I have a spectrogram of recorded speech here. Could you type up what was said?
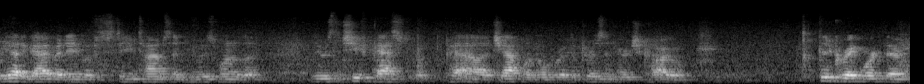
we had a guy by the name of Steve Thompson. He was one of the he was the chief pastor, uh, chaplain over at the prison here in Chicago. Did great work there.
